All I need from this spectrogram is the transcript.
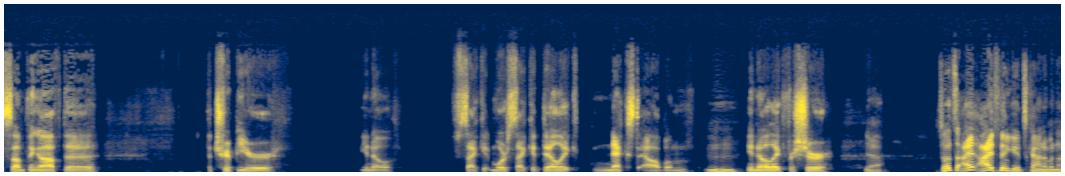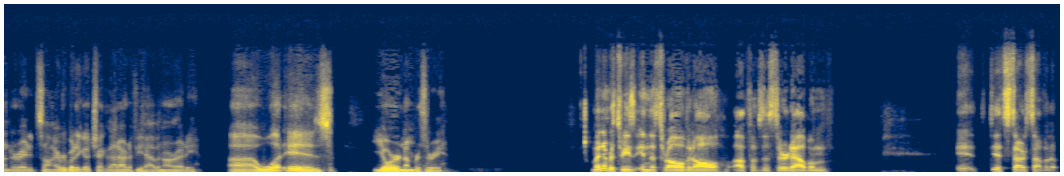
something off the the trippier, you know, psych more psychedelic next album. hmm You know, like for sure. yeah So it's I I think it's kind of an underrated song. Everybody go check that out if you haven't already. Uh, what is your number three? My number three is "In the Thrall of It All" off of the third album. It it starts off with a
